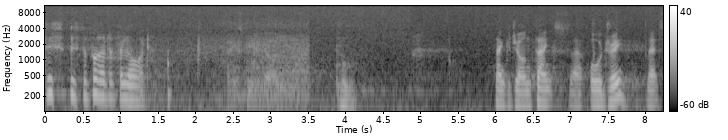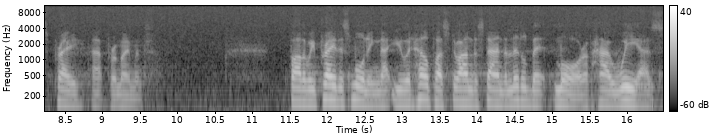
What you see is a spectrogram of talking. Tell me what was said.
This is the word of the Lord. Thanks be to God. Thank you, John. Thanks, uh, Audrey. Let's pray uh, for a moment. Father, we pray this morning that you would help us to understand a little bit more of how we as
